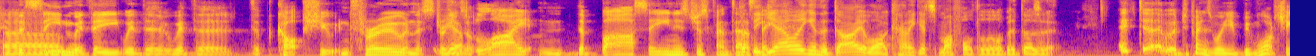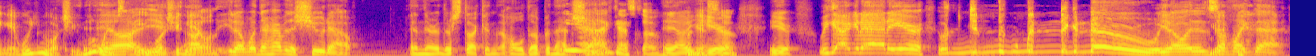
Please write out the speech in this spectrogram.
the Uh, scene with the with the with the the cops shooting through and the streams Yep. of light and the bar scene is just But fantastic. the yelling and the dialogue kind of gets muffled a little bit, doesn't it? It, uh, it depends where you've been watching it. What are you watching? What You website are you watching it uh, on? You know, when they're having the shootout and they're they're stuck in the hold up in that yeah, I guess so. You know, I you hear, so. you hear, we gotta get out of here. No, you know, and stuff like that.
